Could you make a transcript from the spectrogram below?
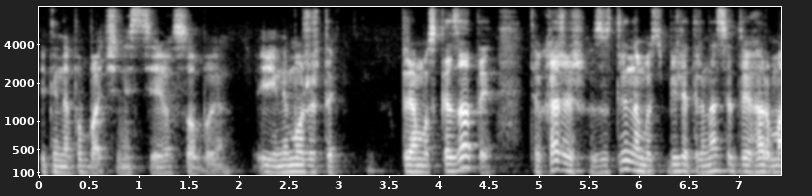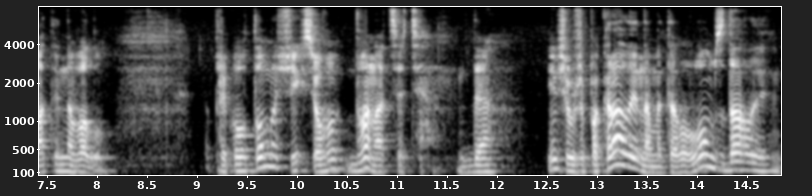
іти на побачення з цією особою, і не можеш так прямо сказати, ти кажеш, зустрінемось біля 13-ї гармати на валу. Прикол в тому, що їх всього 12. Да. Інші вже покрали, на металолом здали.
